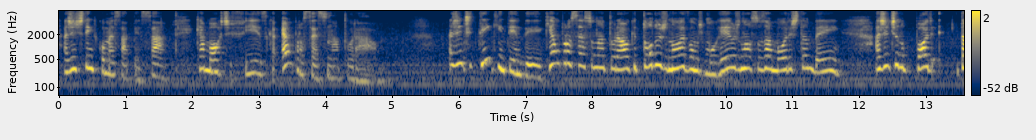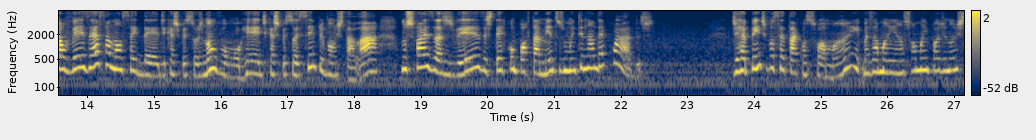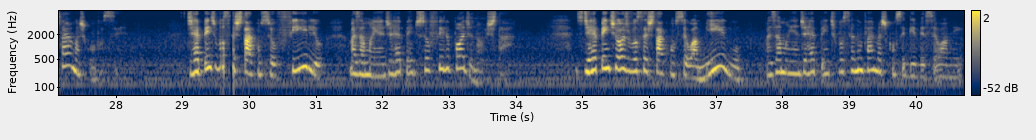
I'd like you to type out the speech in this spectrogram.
a gente tem que começar a pensar que a morte física é um processo natural. A gente tem que entender que é um processo natural, que todos nós vamos morrer, os nossos amores também. A gente não pode. Talvez essa nossa ideia de que as pessoas não vão morrer, de que as pessoas sempre vão estar lá, nos faz, às vezes, ter comportamentos muito inadequados. De repente você está com a sua mãe, mas amanhã sua mãe pode não estar mais com você. De repente você está com seu filho, mas amanhã de repente seu filho pode não estar. De repente hoje você está com seu amigo, mas amanhã de repente você não vai mais conseguir ver seu amigo.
